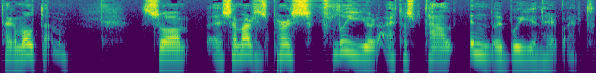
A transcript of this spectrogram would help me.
ta imot dem. Så Samaritan's Purse flyr et hospital inn i byen her bænt.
